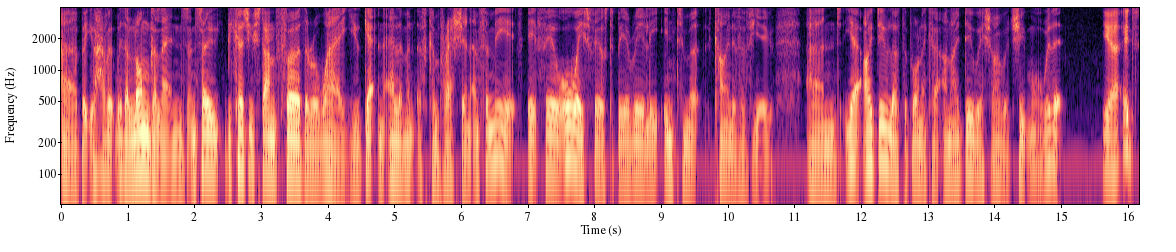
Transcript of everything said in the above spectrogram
uh, but you have it with a longer lens, and so because you stand further away, you get an element of compression. And for me, it it feel always feels to be a really intimate kind of a view. And yeah, I do love the Bronica, and I do wish I would shoot more with it. Yeah, it's.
